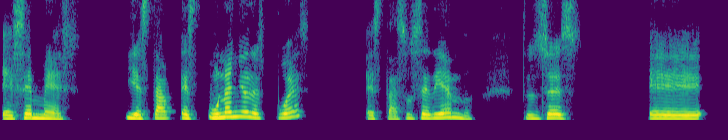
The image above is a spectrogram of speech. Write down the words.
ese mes. Y está, es, un año después está sucediendo. Entonces, eh,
